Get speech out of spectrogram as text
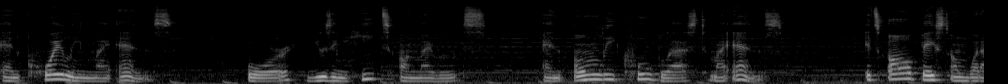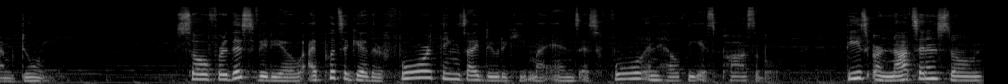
and coiling my ends or using heat on my roots and only cool blast my ends. It's all based on what I'm doing. So for this video, I put together four things I do to keep my ends as full and healthy as possible. These are not set in stone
